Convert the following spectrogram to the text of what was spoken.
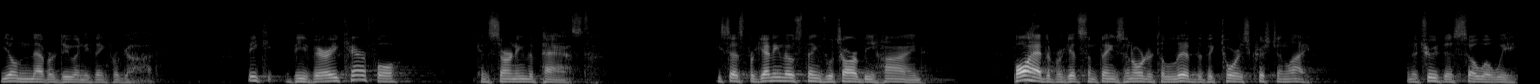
you'll never do anything for God. Be, be very careful concerning the past. He says, forgetting those things which are behind. Paul had to forget some things in order to live the victorious Christian life. And the truth is, so will we.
